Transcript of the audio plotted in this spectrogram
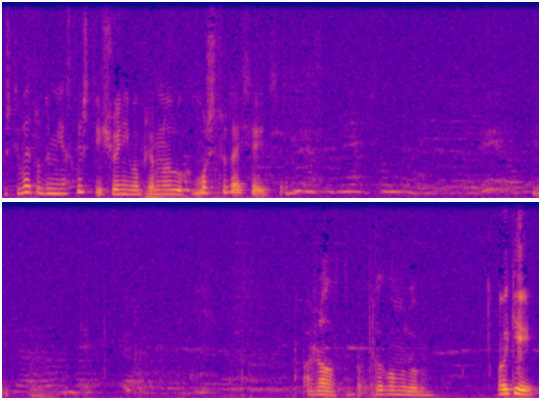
слушайте, вы оттуда меня слышите, еще они вам прямо на ухо, может, сюда сядете? Пожалуйста, как вам удобно. Окей.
